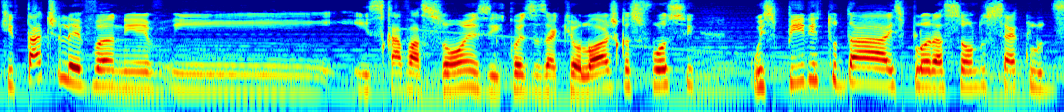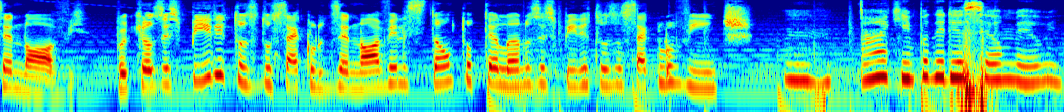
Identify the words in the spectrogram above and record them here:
que tá te levando em, em, em escavações e coisas arqueológicas fosse o espírito da exploração do século XIX. Porque os espíritos do século XIX eles estão tutelando os espíritos do século XX. Uhum. Ah, quem poderia ser o meu?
